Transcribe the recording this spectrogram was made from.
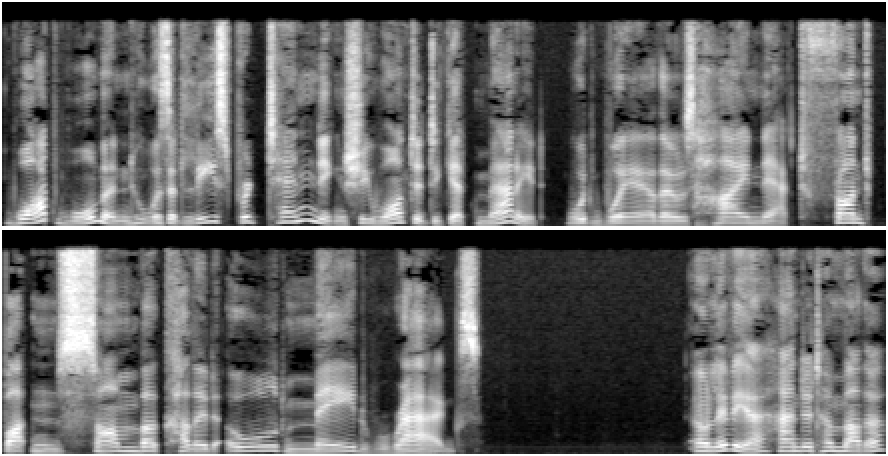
What woman who was at least pretending she wanted to get married would wear those high-necked, front-buttoned, somber-colored old maid rags? Olivia handed her mother,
